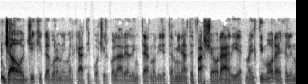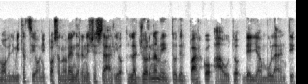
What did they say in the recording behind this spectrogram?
Già oggi chi lavora nei mercati può circolare all'interno di determinate fasce orarie, ma il timore è che le nuove limitazioni possano rendere necessario l'aggiornamento del parco auto degli ambulanti.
